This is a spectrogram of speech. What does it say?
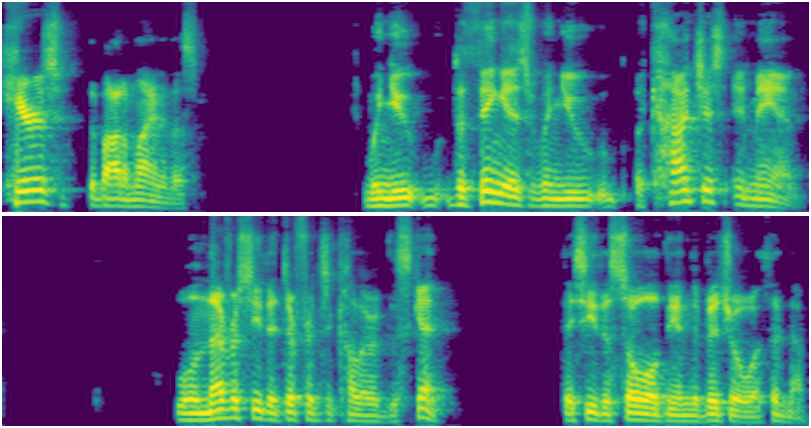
Here's the bottom line of this. When you, the thing is, when you, a conscious man will never see the difference in color of the skin. They see the soul of the individual within them.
